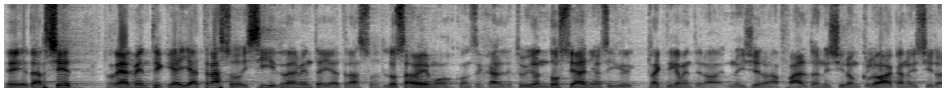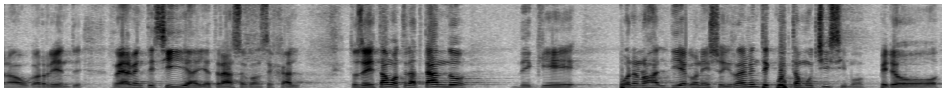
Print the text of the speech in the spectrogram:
eh, Darchet, realmente que hay atraso, y sí, realmente hay atraso, lo sabemos, concejal, estuvieron 12 años y prácticamente no, no hicieron asfalto, no hicieron cloaca, no hicieron agua corriente, realmente sí hay atraso, concejal. Entonces estamos tratando de que ponernos al día con eso y realmente cuesta muchísimo, pero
